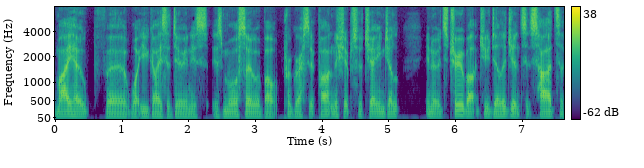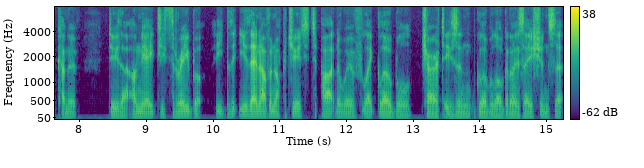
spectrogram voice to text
my hope for what you guys are doing is is more so about progressive partnerships for change. You know it's true about due diligence. It's hard to kind of do that on the 83 but you then have an opportunity to partner with like global charities and global organizations that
